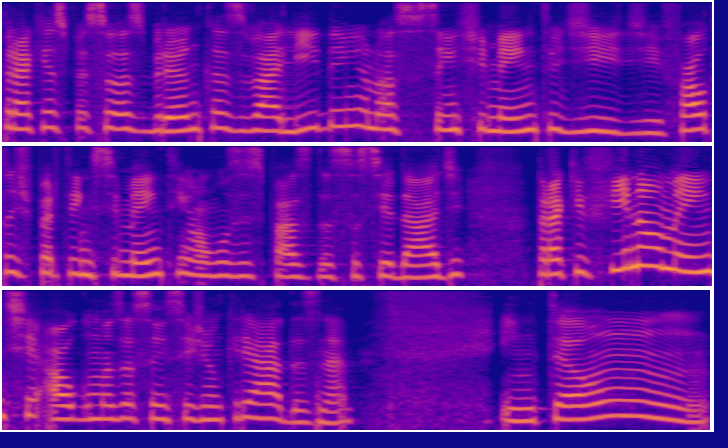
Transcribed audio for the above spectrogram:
para que as pessoas brancas validem o nosso sentimento de, de, falta de pertencimento em alguns espaços da sociedade, para que finalmente algumas ações sejam criadas, né? Então,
